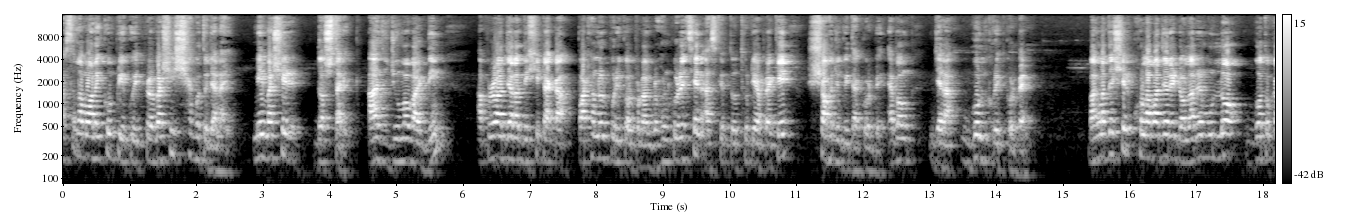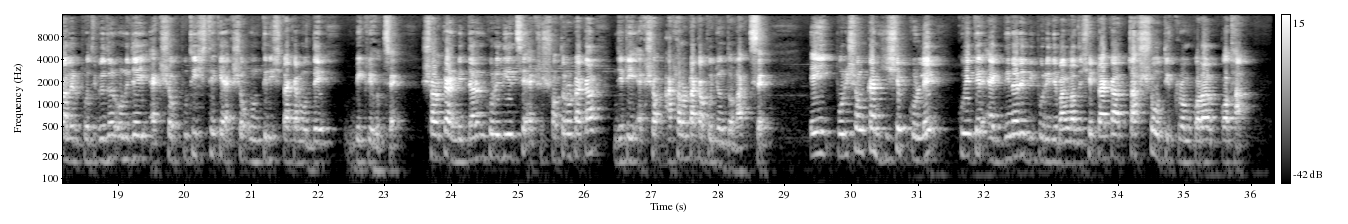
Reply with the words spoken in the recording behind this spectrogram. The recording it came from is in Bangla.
আসসালামু আলাইকুম, প্রিয় কুইত প্রবাসী, স্বাগত জানাই। মে মাসের দশ তারিখ, আজ জুমাবার দিন। আপনারা যারা দেশে টাকা পাঠানোর পরিকল্পনা গ্রহণ করেছেন, আজকের তথ্যটি আপনাকে সহযোগিতা করবে এবং যারা গোল খরিদ করবেন। বাংলাদেশের খোলা বাজারে ডলারের মূল্য গতকালের প্রতিবেদন অনুযায়ী একশো পঁচিশ থেকে একশো উনত্রিশ টাকার মধ্যে বিক্রি হচ্ছে। সরকার নির্ধারণ করে দিয়েছে একশো সতেরো টাকা, যেটি একশো আঠারো টাকা পর্যন্ত লাগছে। এই পরিসংখ্যান হিসেব করলে কুয়েতের এক দিনারের বিপরীতে বাংলাদেশের টাকা চারশো অতিক্রম করার কথা।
